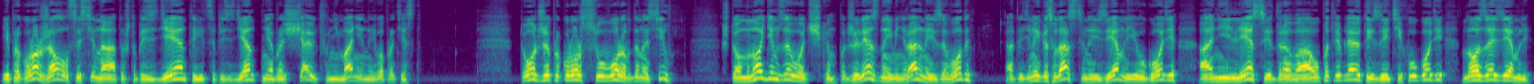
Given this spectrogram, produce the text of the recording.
и прокурор жаловался Сенату, что президент и вице-президент не обращают внимания на его протест. Тот же прокурор Суворов доносил, что многим заводчикам под железные и минеральные заводы отведены государственные земли и угодья, а они лес и дрова употребляют из этих угодий, но за земли,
